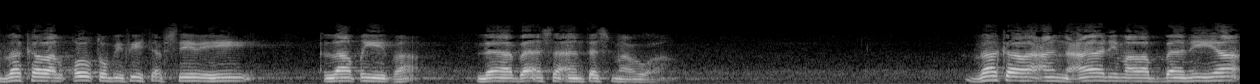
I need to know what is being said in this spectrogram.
ذكر القرطبي في تفسيره لطيفة لا بأس أن تسمعوها. ذكر عن عالم ربانية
